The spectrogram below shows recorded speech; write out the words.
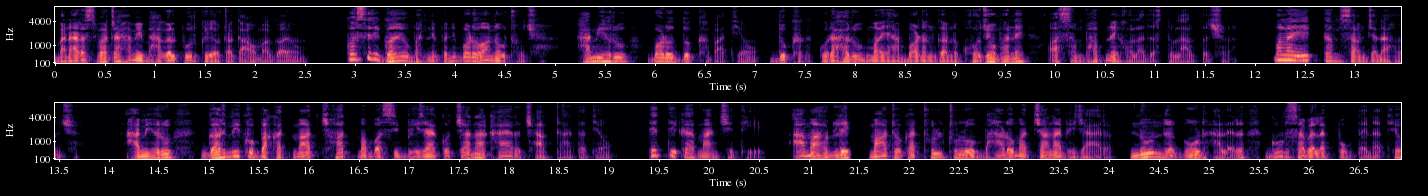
बनारसबाट हामी भागलपुरको एउटा गाउँमा गयौं। कसरी गयौं भन्ने पनि बडो अनौठो छ। हामीहरू बडो दुःखमा थियौं दुःखका कुराहरू म यहाँ वर्णन गर्न खोजौं भने असम्भव नै होला जस्तो लाग्दछ। मलाई एकदम सम्झना हुन्छ। हामीहरू गर्मीको बखतमा छतमा बसी भिजाएको चना खाएर छाक टार्दथ्यौं त्यत्तिका मान्छे थिए। आमाहरूले माटोका ठूल्ठूलो भाँडोमा चना भिजाएर नुन र गुड हालेर गुड सबैलाई पुग्दैनथ्यो।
